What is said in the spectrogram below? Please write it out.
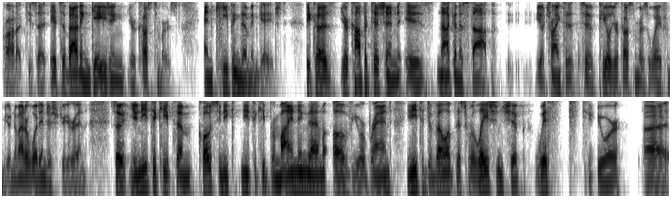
product you said. It's about engaging your customers and keeping them engaged because your competition is not going to stop you know trying to, to peel your customers away from you no matter what industry you're in. So you need to keep them close. You need, need to keep reminding them of your brand. You need to develop this relationship with your uh,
